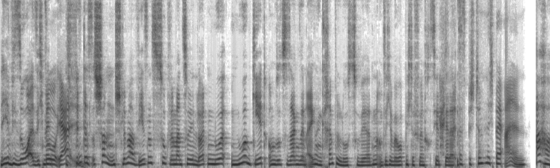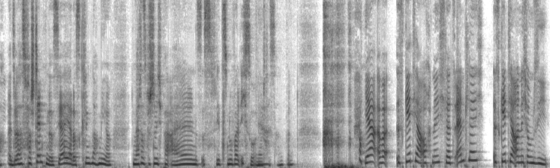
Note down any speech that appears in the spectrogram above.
Nee, wieso? Also ich meine, so, ja, ich finde, das ist schon ein schlimmer Wesenszug, wenn man zu den Leuten nur, nur geht, um sozusagen seinen eigenen Krempel loszuwerden und sich aber überhaupt nicht dafür interessiert, wer da ist. Das bestimmt nicht bei allen. Aha, also du hast Verständnis. Ja, ja, das klingt nach mir. Die macht das bestimmt nicht bei allen. Das ist jetzt nur, weil ich so uninteressant ja. bin. ja, aber es geht ja auch nicht, letztendlich, es geht ja auch nicht um sie,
